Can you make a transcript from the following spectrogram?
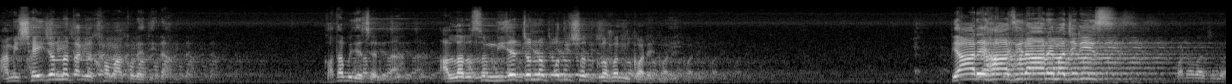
আমি সেই জন্য তাকে ক্ষমা করে দিলাম। কথা বুঝেছেন না? আল্লাহ রসুল নিজের জন্য প্রতিশোধ গ্রহণ করেননি। প্যারে হাজিরানে মজলিস। কটা বাজলো?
